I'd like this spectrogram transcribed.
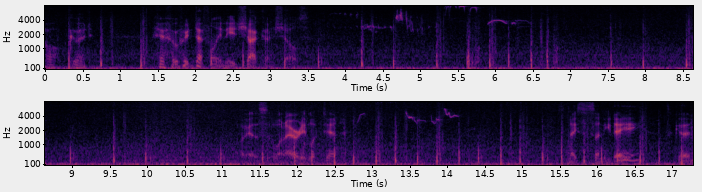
Oh, good. we definitely need shotgun shells. Oh yeah, this is the one I already looked in. Nice sunny day. It's good.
